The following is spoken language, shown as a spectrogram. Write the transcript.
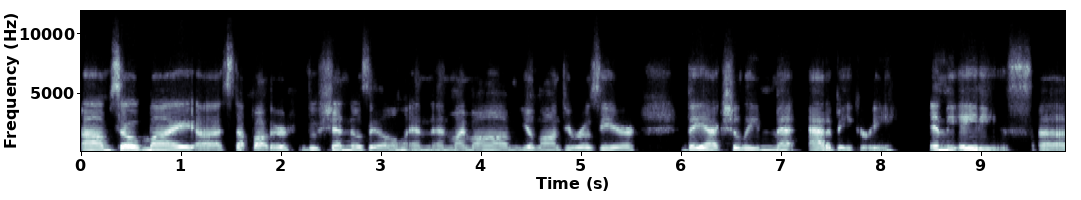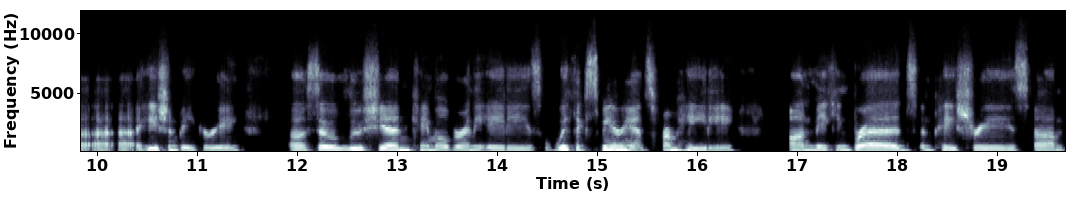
Um, so my uh, stepfather, Lucien Nozil, and, and my mom, Yolande Rosier, they actually met at a bakery in the 80s, uh, a, a, Haitian bakery. Uh, so Lucien came over in the 80s with experience from Haiti on making breads and pastries um,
